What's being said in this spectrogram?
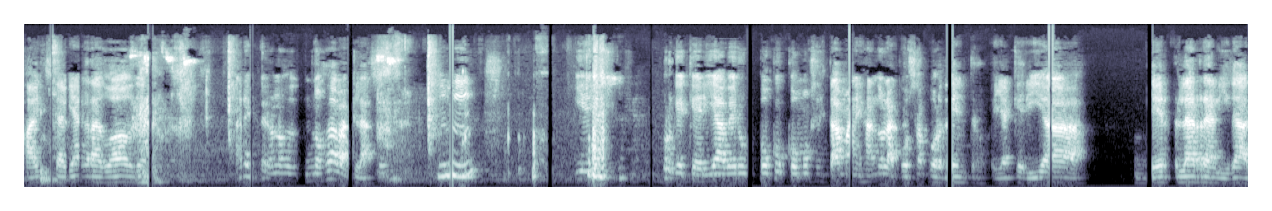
ahí se había graduado de pero nos, daba clases. Y ella, porque quería ver un poco cómo se está manejando la cosa por dentro. Ella quería ver la realidad.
